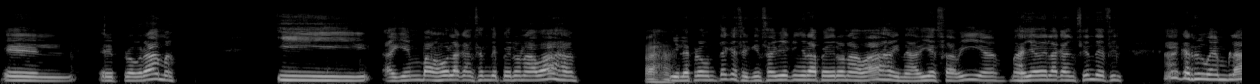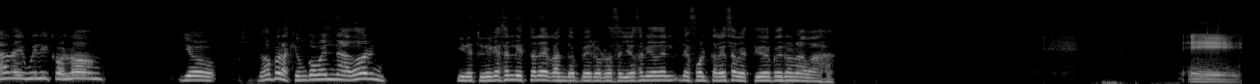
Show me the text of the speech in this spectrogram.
el, el programa. Y alguien bajó la canción de Pedro Navaja Ajá. y le pregunté que si alguien sabía quién era Pedro Navaja y nadie sabía, más allá de la canción, de decir, ah, que Rubén Blades y Willy Colón. Yo, no, pero es que un gobernador. Y le tuve que hacer la historia de cuando Pedro Rosselló salió de, Fortaleza vestido de Pedro Navaja. Eh,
